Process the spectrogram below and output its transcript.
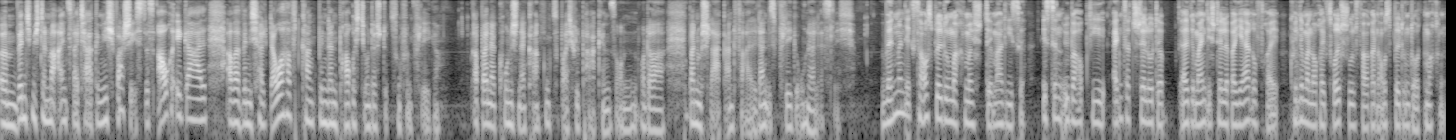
Ähm, wenn ich mich dann mal ein, zwei Tage nicht wasche, ist das auch egal. Aber wenn ich halt dauerhaft krank bin, dann brauche ich die Unterstützung von Pflege. Ab bei einer chronischen Erkrankung, zum Beispiel Parkinson oder bei einem Schlaganfall, dann ist Pflege unerlässlich. Wenn man jetzt eine Ausbildung machen möchte, Marliese, ist denn überhaupt die Einsatzstelle oder allgemein die Stelle barrierefrei? Könnte man auch als Rollstuhlfahrer eine Ausbildung dort machen?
